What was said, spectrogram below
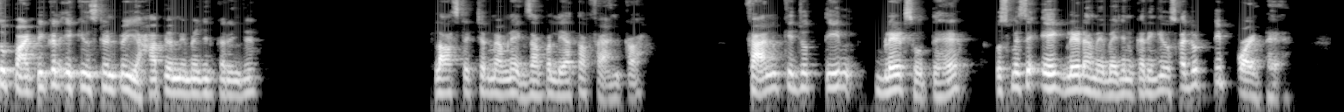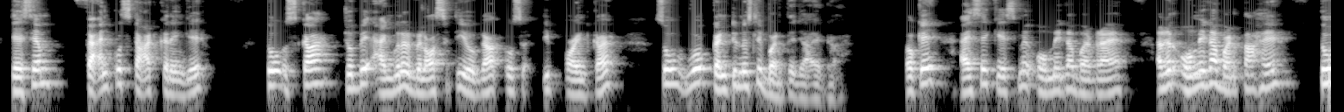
सो so, पार्टिकल एक इंस्टेंट पे यहाँ पे हम इमेजिन करेंगे. लास्ट लेक्चर में हमने एग्जांपल लिया था फ़ैन का. फ़ैन के जो तीन ब्लेड्स होते हैं उसमें से एक ब्लेड हम इमेजिन करेंगे उसका जो टिप पॉइंट है. जैसे हम फ़ैन को स्टार्ट करेंगे तो उसका जो भी एंगुलर वेलोसिटी होगा, उस टिप पॉइंट का सो वो कंटिन्यूसली बढ़ते जाएगा। ओके ऐसे केस में ओमेगा बढ़ रहा है। अगर ओमेगा बढ़ता है तो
